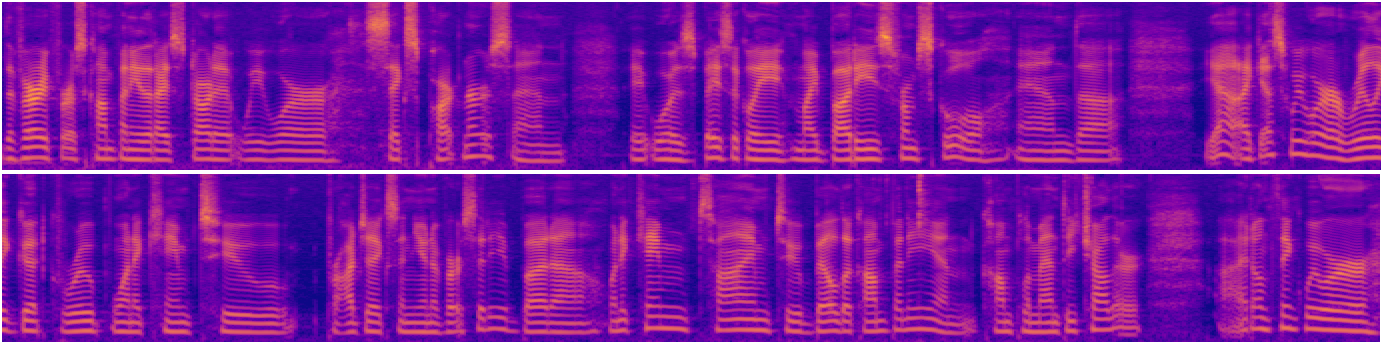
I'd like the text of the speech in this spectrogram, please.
the very first company that I started, we were six partners, and it was basically my buddies from school, and uh, yeah, I guess we were a really good group when it came to projects in university, but uh, when it came time to build a company and complement each other, I don't think we were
